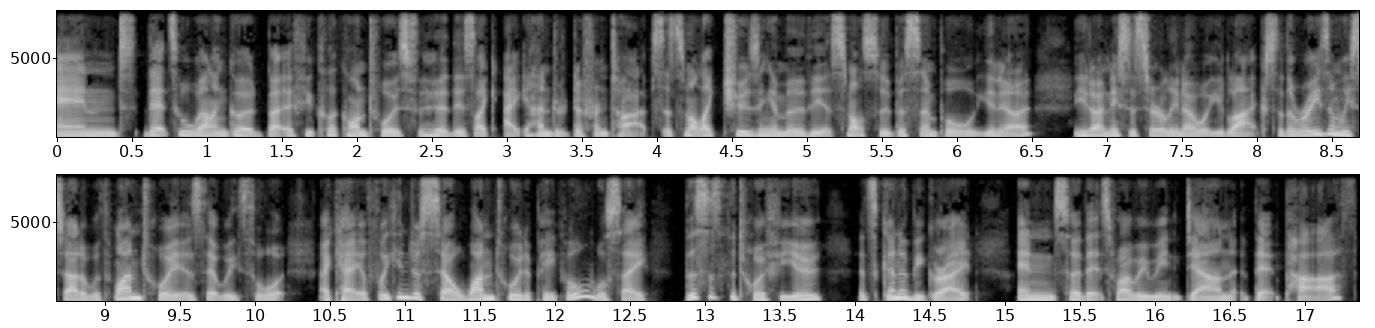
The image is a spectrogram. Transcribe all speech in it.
and that's all well and good. But if you click on toys for her, there's like 800 different types. It's not like choosing a movie. It's not super simple, you know, you don't necessarily know what you like. So the reason we started with one toy is that we thought, okay, if we can just sell one toy to people, we'll say, this is the toy for you. It's going to be great. And so that's why we went down that path.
